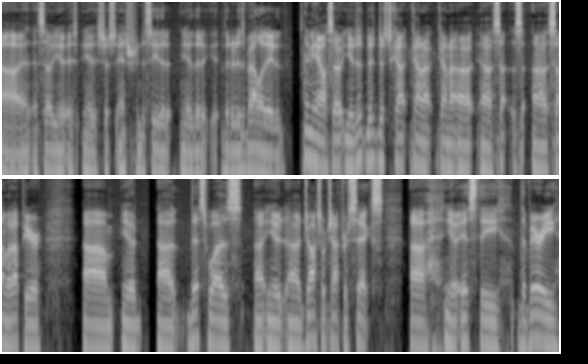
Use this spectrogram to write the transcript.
Uh, and so you know, it's, you know, it's just interesting to see that it, you know that it, that it is validated. Anyhow, so you know, just just kind of kind of uh, uh, su- uh, sum it up here. Um, you know, uh, this was uh, you know uh, Joshua chapter six. Uh, you know, it's the the very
